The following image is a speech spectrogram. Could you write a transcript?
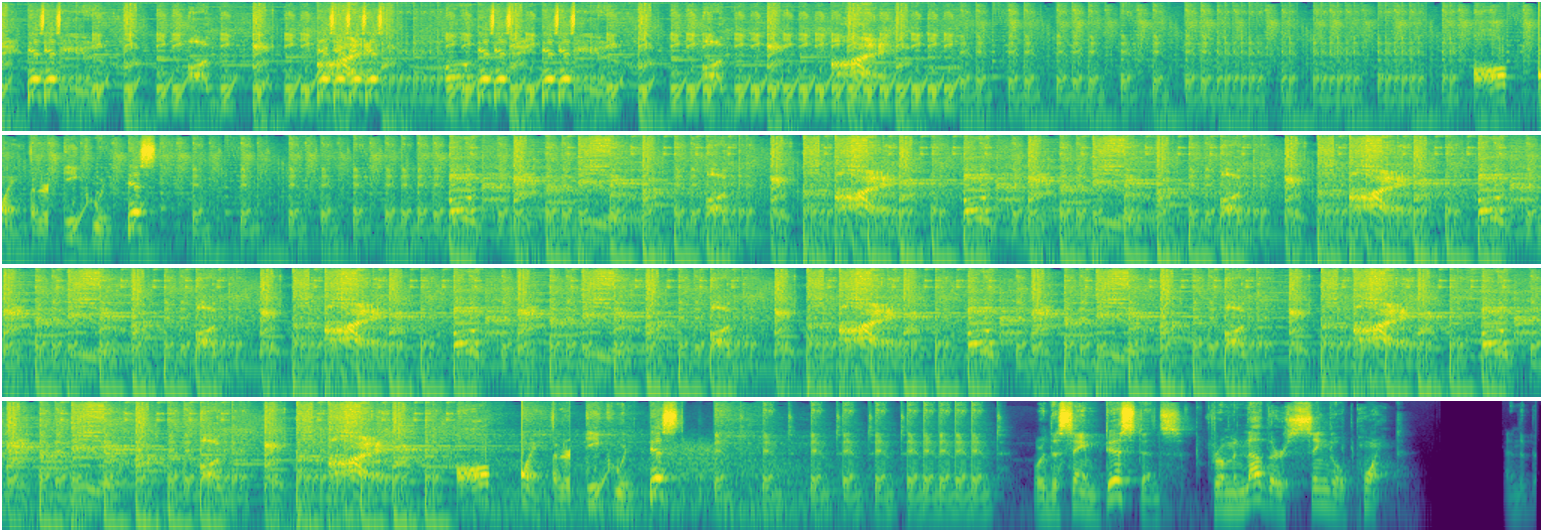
All points are equidistant. All points that are equidistant or the same distance from another single point.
